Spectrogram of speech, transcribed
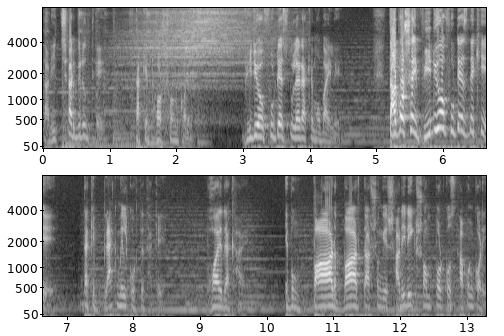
তার ইচ্ছার বিরুদ্ধে তাকে ধর্ষণ করে। ভিডিও ফুটেজ তুলে রাখে মোবাইলে। তারপর সেই ভিডিও ফুটেজ দেখিয়ে তাকে ব্ল্যাকমেল করতে থাকে, ভয় দেখায় এবং বারবার তার সঙ্গে শারীরিক সম্পর্ক স্থাপন করে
